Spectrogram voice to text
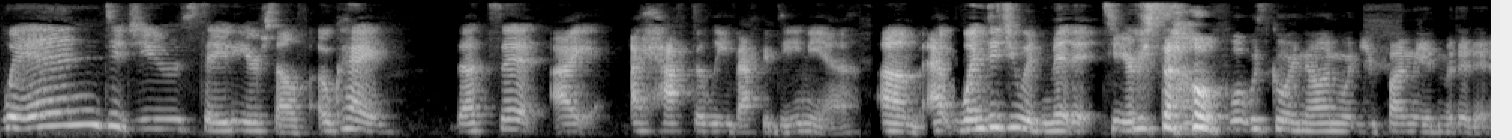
when did you say to yourself, okay, that's it. I I have to leave academia. Um, at, when did you admit it to yourself? What was going on when you finally admitted it?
